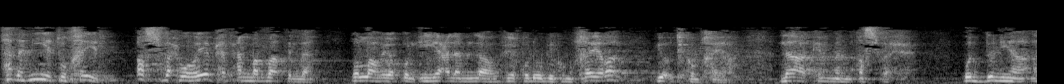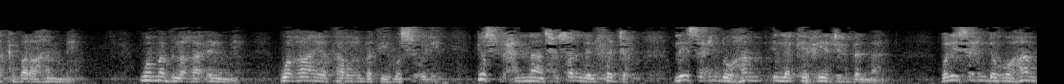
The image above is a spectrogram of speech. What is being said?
هذا نية خير أصبح وهو يبحث عن مرضاة الله. والله يقول إن يعلم الله في قلوبكم خيرا يؤتكم خيرا. لكن من أصبح والدنيا أكبر همه ومبلغ علمه وغاية رغبته وسؤله. يصبح الناس يصلي الفجر ليس عنده هم إلا كيف يجلب المال وليس عنده هم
